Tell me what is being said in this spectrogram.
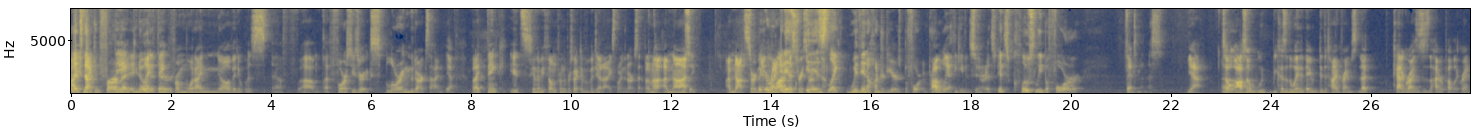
I- it's not I confirmed. I, I think- know I that think they're. from what I know of it, it was a, um, a Force user exploring the dark side. yeah. But I think it's going to be filmed from the perspective of a Jedi exploring the dark side. But I'm not. I'm We'll not. see. I'm not certain. But you're right. A lot It of is. mystery It surrounding is that. like within a hundred years before, and probably I think even sooner. It's it's closely before Phantom Menace. Yeah. So Um, also would because of the way that they did the time frames, that categorizes as the High Republic, right?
